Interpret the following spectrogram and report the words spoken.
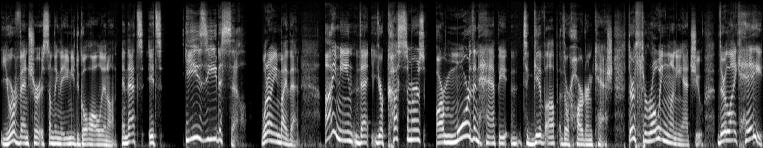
your venture is something that you need to go all in on. And that's it's easy to sell. What do I mean by that? I mean that your customers are more than happy to give up their hard earned cash. They're throwing money at you. They're like, hey,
